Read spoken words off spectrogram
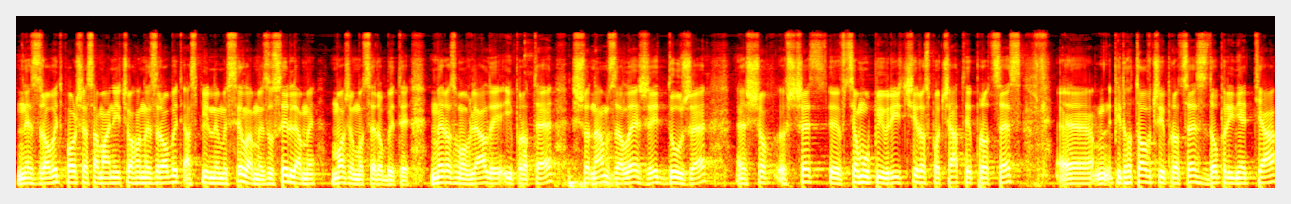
не зробить, Польща сама нічого не зробить, а спільними силами, зусиллями можемо це робити. Ми розмовляли і про те, що нам залежить дуже, щоб ще в цьому півріччі розпочати процес, підготовчий процес до прийняття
